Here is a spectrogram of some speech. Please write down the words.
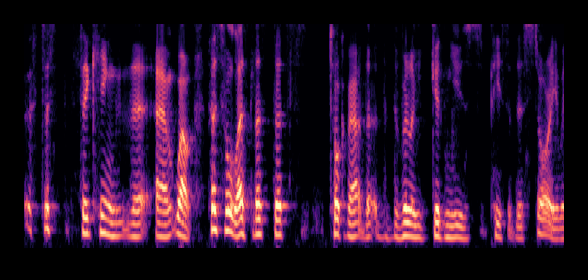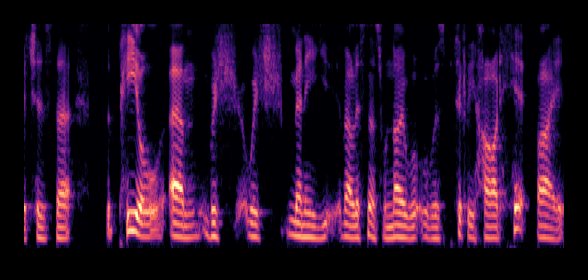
it's just thinking that. Um, well, first of all, let's let's let's talk about the the really good news piece of this story, which is that the Peel, um, which which many of our listeners will know, was particularly hard hit by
